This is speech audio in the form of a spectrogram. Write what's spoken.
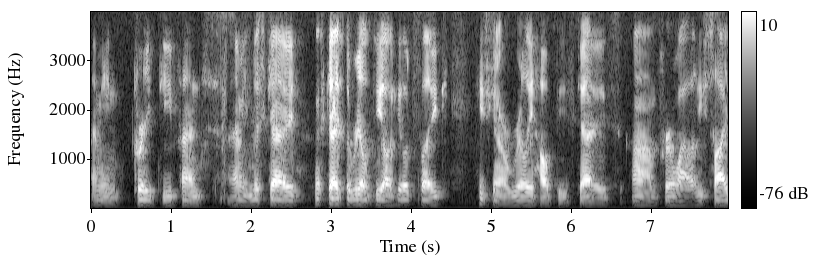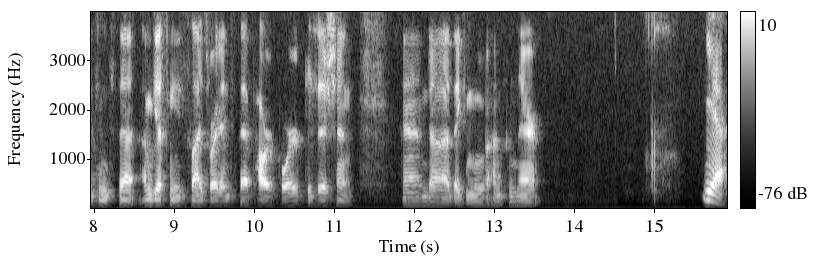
I mean, great defense. I mean, this guy, this guy's the real deal. He looks like he's going to really help these guys um, for a while. He slides into that. I'm guessing he slides right into that power forward position, and uh, they can move on from there. Yeah,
